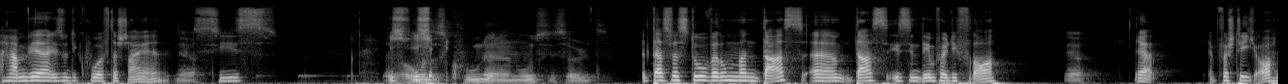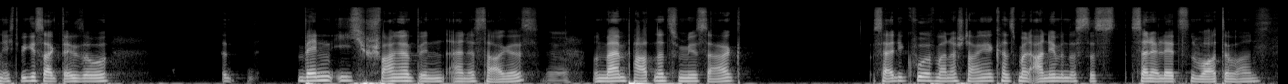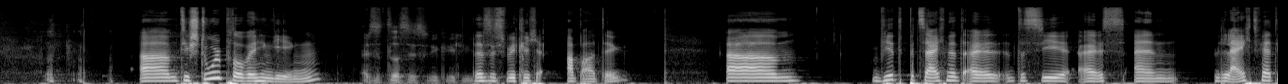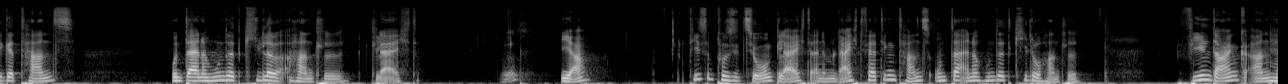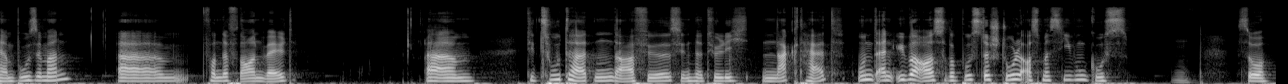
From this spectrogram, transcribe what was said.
haben wir also die Kuh auf der Stange. Ja. Sie ist Also Ich- warum ich- man das Kuh nennen muss, ist halt. das, was du, warum man das, ähm, das ist in dem Fall die Frau. Ja. Ja, verstehe ich auch nicht. Wie gesagt, also, äh, wenn ich schwanger bin eines Tages Ja. und mein Partner zu mir sagt, sei die Kuh auf meiner Stange, kannst mal annehmen, dass das seine letzten Worte waren. ähm, die Stuhlprobe hingegen, Also das ist wirklich. das ist wirklich abartig, ähm, wird bezeichnet, als, dass sie als ein leichtfertiger Tanz unter einer 100 Kilo Hantel gleicht. Was? Ja. Diese Position gleicht einem leichtfertigen Tanz unter einer 100 Kilo Hantel. vielen Dank an Herrn Busemann ähm, von der Frauenwelt. Ähm, die Zutaten dafür sind natürlich Nacktheit und ein überaus robuster Stuhl aus massivem Guss. Mhm. So.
